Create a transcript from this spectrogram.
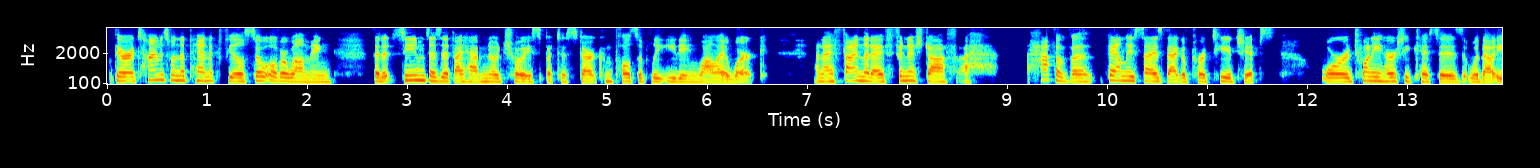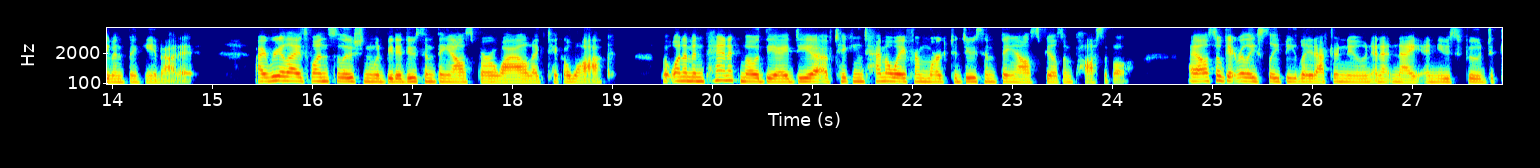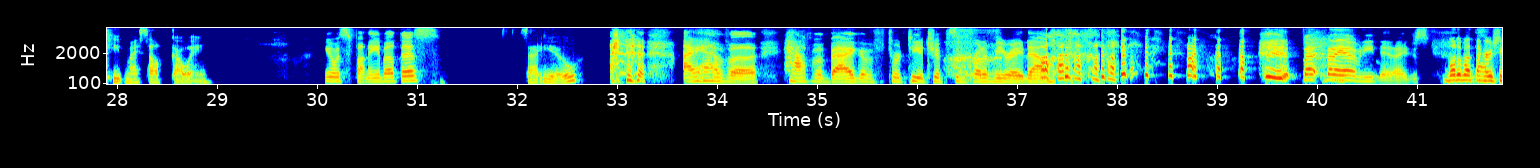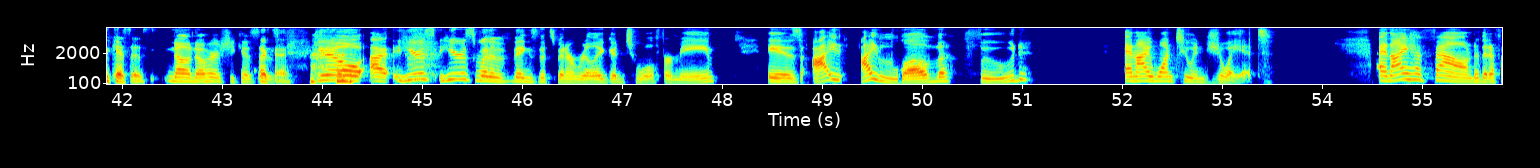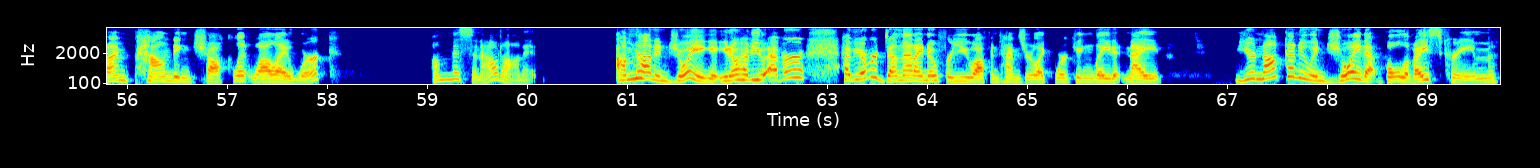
There are times when the panic feels so overwhelming that it seems as if I have no choice but to start compulsively eating while I work. And I find that I've finished off a half of a family sized bag of tortilla chips or 20 Hershey kisses without even thinking about it. I realize one solution would be to do something else for a while, like take a walk. But when I'm in panic mode, the idea of taking time away from work to do something else feels impossible. I also get really sleepy late afternoon and at night and use food to keep myself going. You know what's funny about this? Is that you? I have a half a bag of tortilla chips in front of me right now. but but I haven't eaten it. I just What about the Hershey kisses? No, no Hershey kisses. Okay. you know, I, here's here's one of the things that's been a really good tool for me is I I love food and I want to enjoy it. And I have found that if I'm pounding chocolate while I work, I'm missing out on it. I'm not enjoying it. You know, have you ever have you ever done that? I know for you oftentimes you're like working late at night you're not going to enjoy that bowl of ice cream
